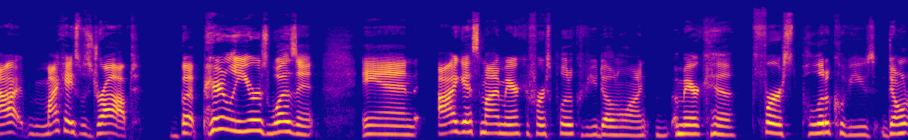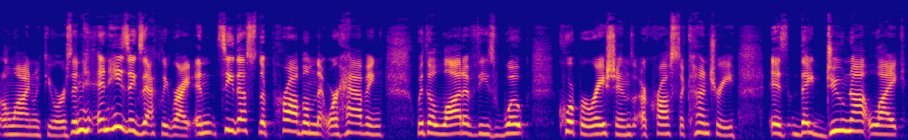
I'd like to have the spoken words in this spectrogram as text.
I, my case was dropped but apparently yours wasn't. And I guess my America First political view don't align. America First political views don't align with yours, and and he's exactly right. And see, that's the problem that we're having with a lot of these woke corporations across the country is they do not like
